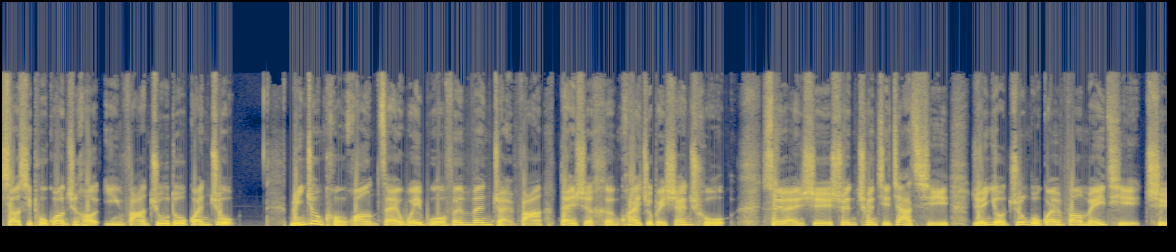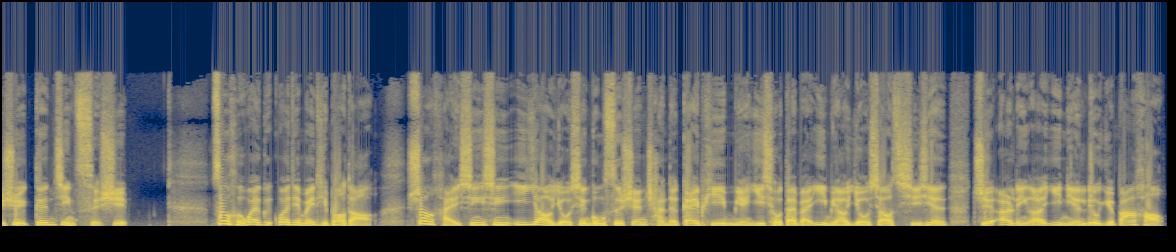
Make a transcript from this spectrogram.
消息曝光之后，引发诸多关注。民众恐慌，在微博纷纷转发，但是很快就被删除。虽然是春春节假期，仍有中国官方媒体持续跟进此事。综合外外电媒体报道，上海新兴医药有限公司生产的该批免疫球蛋白疫苗有效期限至二零二一年六月八号。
